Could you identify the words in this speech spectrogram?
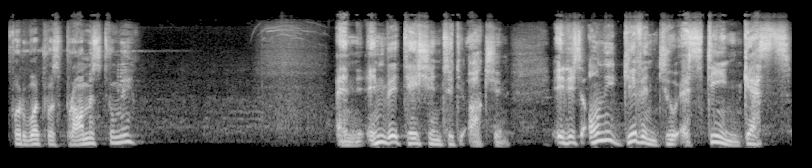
for what was promised to me? An invitation to the auction. It is only given to esteemed guests.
